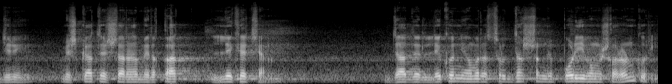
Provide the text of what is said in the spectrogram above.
যিনি মিসকাতের সারাহ মেরকাত লিখেছেন, যাদের লেখনী আমরা শ্রদ্ধার সঙ্গে পড়ি এবং স্মরণ করি,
